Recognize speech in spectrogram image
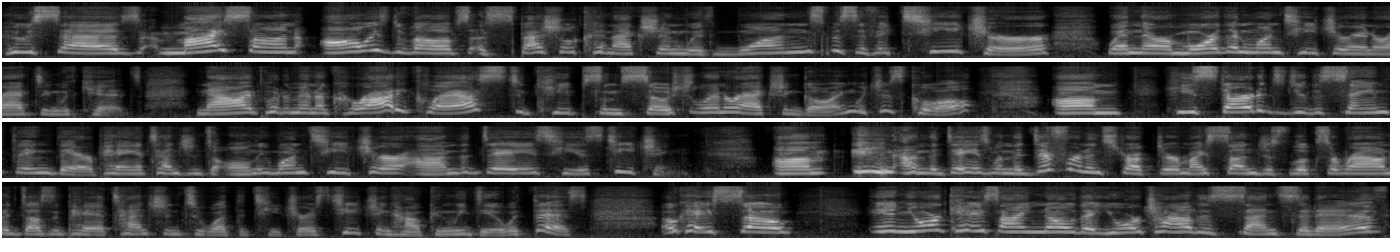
who says, My son always develops a special connection with one specific teacher when there are more than one teacher interacting with kids. Now I put him in a karate class to keep some social interaction going, which is cool. Um, he started to do the same thing there, paying attention to only one teacher on the days he is teaching. Um, on the days when the different instructor, my son just looks around and doesn't pay attention to what the teacher is teaching. How can we deal with this? Okay, so in your case, I know that your child is sensitive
